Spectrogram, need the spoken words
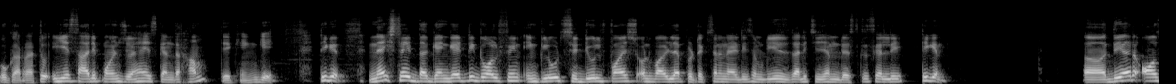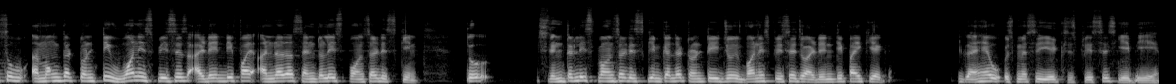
वो कर रहा है। तो ये सारे पॉइंट जो है इसके अंदर हम देखेंगे। ठीक है नेक्स्ट है the gangetic dolphin include schedule first और वाइल्ड लाइफ प्रोटेक्शन एंड ये सारी चीज़ें हम डिस्कस कर ली। ठीक है they are also among the twenty one species identify under the centrally sponsored scheme तो सेंट्रली स्पॉन्सर्ड स्कीम के अंदर ट्वेंटी जो वन स्पीसीज जो आइडेंटिफाई किए गए हैं, उसमें से एक स्पीसीज ये भी है।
